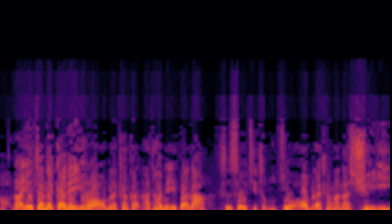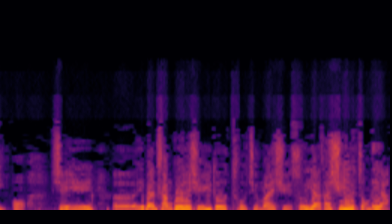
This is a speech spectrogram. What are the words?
好，那有这样的概念以后啊，我们来看看啊，他们一般啊是收集怎么做啊？我们来看看他血液，哦，血液，呃，一般常规的血液都抽静脉血，所以啊，它血液种类啊。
